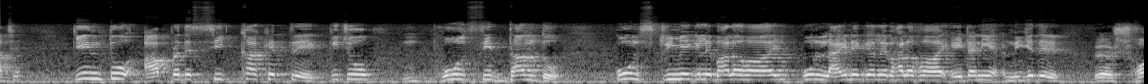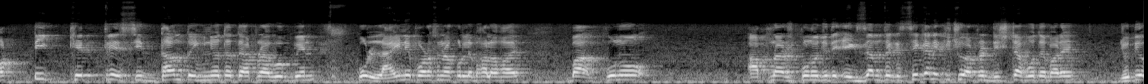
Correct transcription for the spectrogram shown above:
আছে। কিন্তু আপনাদের শিক্ষা ক্ষেত্রে কিছু ভুল সিদ্ধান্ত, কোন স্ট্রিমে গেলে ভালো হয়, কোন লাইনে গেলে ভালো হয়, এটা নিয়ে নিজেদের সঠিক ক্ষেত্রে সিদ্ধান্তহীনতাতে আপনারা ভুগবেন, কোন লাইনে পড়াশোনা করলে ভালো হয়, বা কোনো, আপনার কোনো যদি এক্সাম থাকে, সেখানে কিছু আপনার ডিস্টার্ব হতে পারে। যদিও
